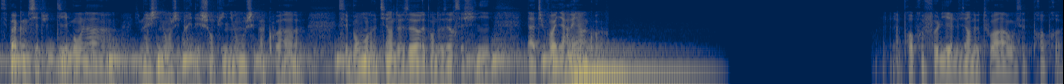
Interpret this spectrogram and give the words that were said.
c'est pas comme si tu te dis bon là euh, imaginons j'ai pris des champignons, je sais pas quoi, c'est bon, euh, tiens deux heures et dans deux heures c'est fini. Là tu vois il y a rien quoi. propre folie, elle vient de toi, ou cette propre...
